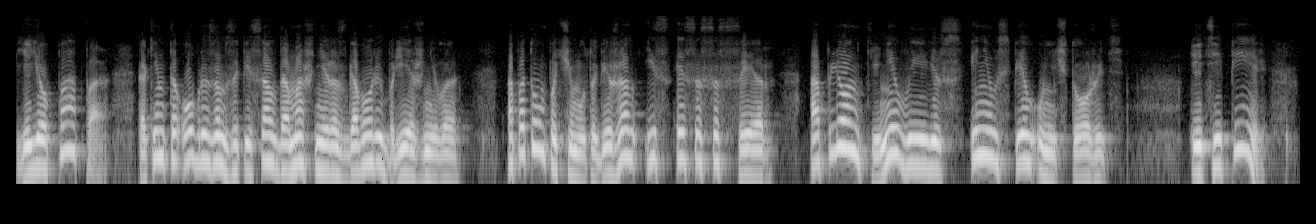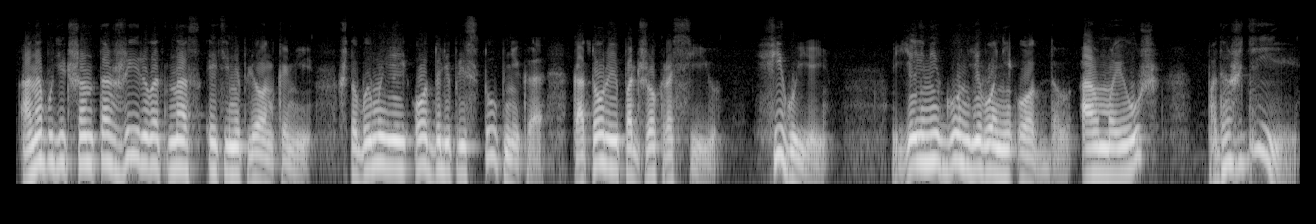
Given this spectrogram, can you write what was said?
Ее папа каким-то образом записал домашние разговоры Брежнева, а потом почему-то бежал из СССР, а пленки не вывез и не успел уничтожить. И теперь она будет шантажировать нас этими пленками, чтобы мы ей отдали преступника, который поджег Россию. Фигу ей. Ей Мигун его не отдал, а мы уж... Подожди.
